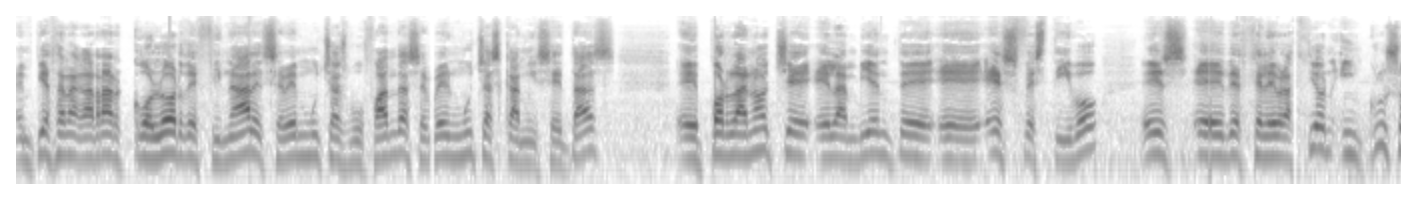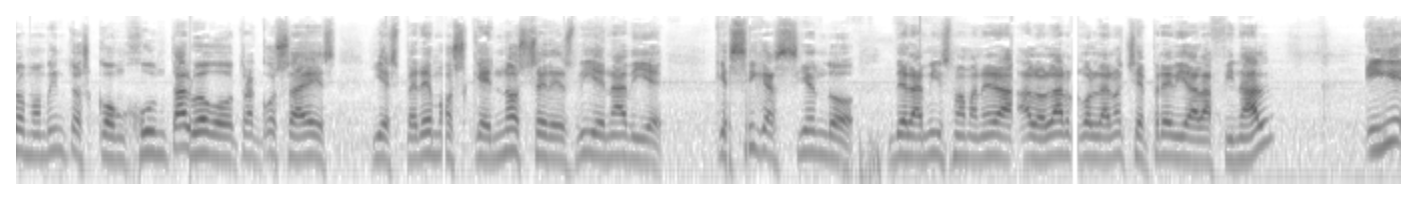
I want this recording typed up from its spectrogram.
empiezan a agarrar color de final, se ven muchas bufandas, se ven muchas camisetas. Eh, por la noche el ambiente eh, es festivo, es de celebración, incluso momentos conjunta. Luego otra cosa es, y esperemos que no se desvíe nadie, que siga siendo de la misma manera a lo largo de la noche previa a la final. Y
